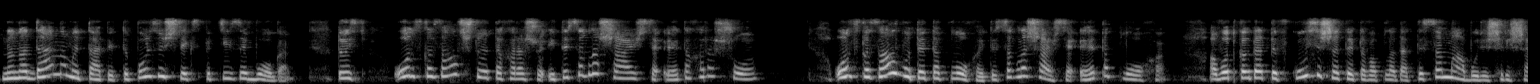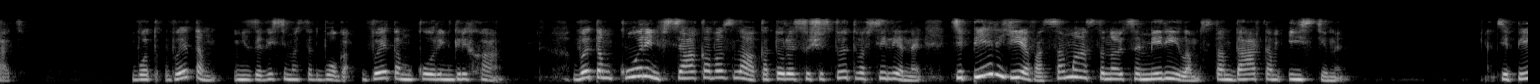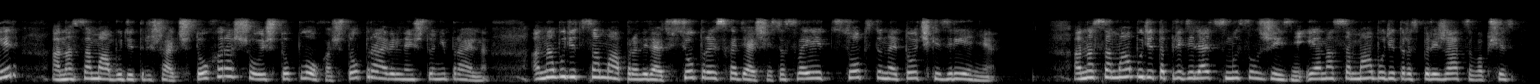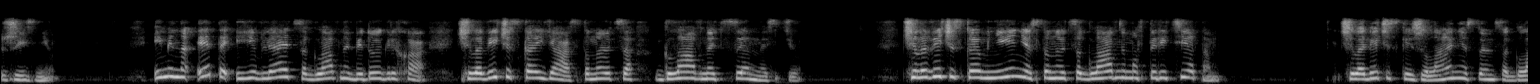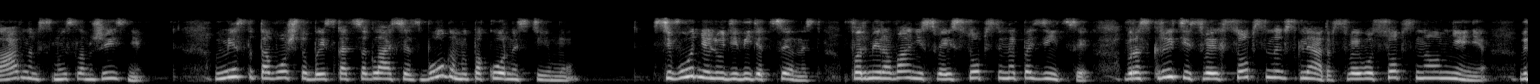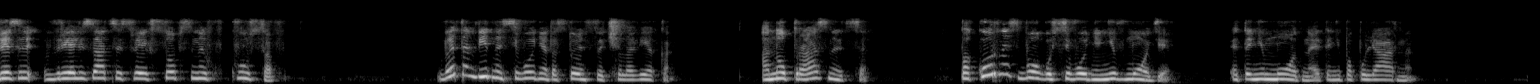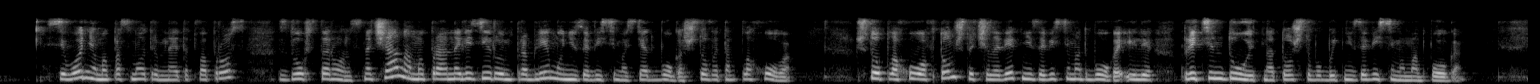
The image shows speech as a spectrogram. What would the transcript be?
Но на данном этапе ты пользуешься экспертизой Бога. То есть Он сказал, что это хорошо, и ты соглашаешься, это хорошо. Он сказал, вот это плохо, и ты соглашаешься, это плохо. А вот когда ты вкусишь от этого плода, ты сама будешь решать. Вот в этом независимость от Бога, в этом корень греха. В этом корень всякого зла, которое существует во Вселенной. Теперь Ева сама становится мерилом, стандартом истины. Теперь она сама будет решать, что хорошо и что плохо, что правильно и что неправильно. Она будет сама проверять все происходящее со своей собственной точки зрения. Она сама будет определять смысл жизни, и она сама будет распоряжаться вообще жизнью. Именно это и является главной бедой греха. Человеческое «я» становится главной ценностью. Человеческое мнение становится главным авторитетом. Человеческие желания становятся главным смыслом жизни. Вместо того, чтобы искать согласие с Богом и покорности Ему, сегодня люди видят ценность в формировании своей собственной позиции, в раскрытии своих собственных взглядов, своего собственного мнения, в, ре- в реализации своих собственных вкусов. В этом видно сегодня достоинство человека. Оно празднуется. Покорность Богу сегодня не в моде – это не модно, это не популярно. Сегодня мы посмотрим на этот вопрос с двух сторон. Сначала мы проанализируем проблему независимости от Бога. Что в этом плохого? Что плохого в том, что человек независим от Бога или претендует на то, чтобы быть независимым от Бога?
